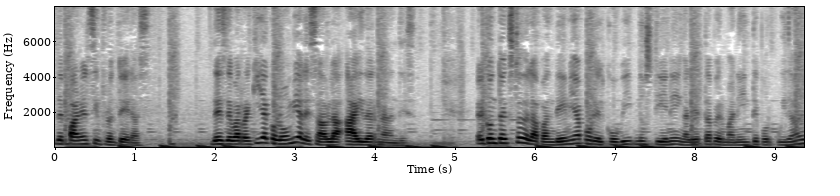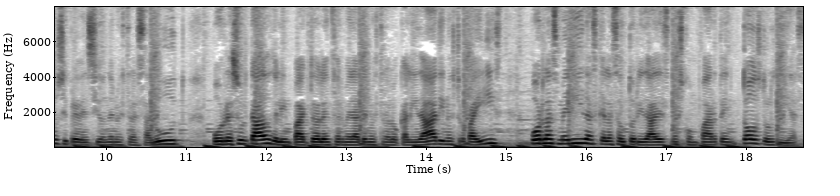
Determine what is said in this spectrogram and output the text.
de Panel Sin Fronteras, desde Barranquilla, Colombia, les habla Aida Hernández. El contexto de la pandemia por el COVID nos tiene en alerta permanente por cuidados y prevención de nuestra salud, por resultados del impacto de la enfermedad en nuestra localidad y nuestro país, por las medidas que las autoridades nos comparten todos los días.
